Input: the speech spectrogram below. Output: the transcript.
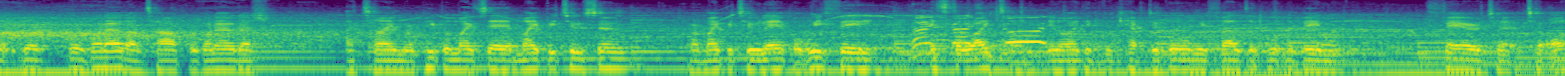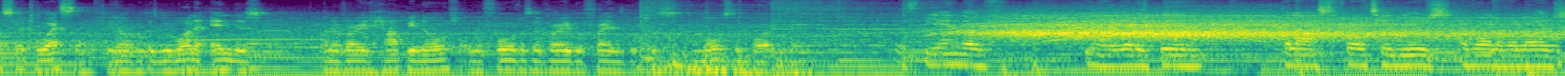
we're, we're, we're going out on top. We're going out at a time where people might say it might be too soon or it might be too late, but we feel it's the right time. You know, I think we kept it going, we felt it wouldn't have been fair to, to us or to Westlife, you know, because we want to end it on a very happy note, and the four of us are very good friends, which is the most important thing. It's the end of you know what has been the last 14 years of all of our lives.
